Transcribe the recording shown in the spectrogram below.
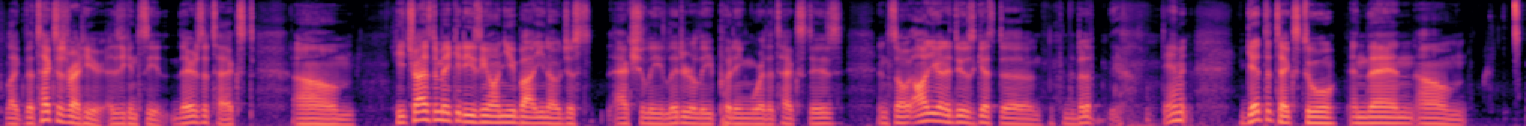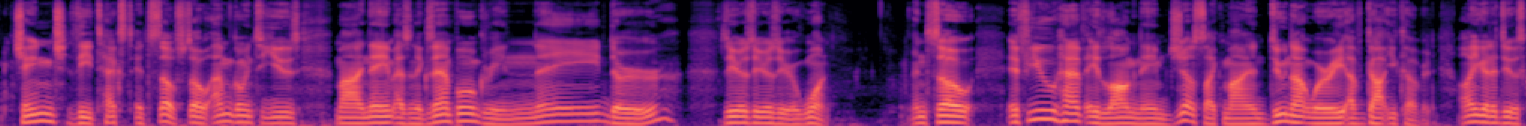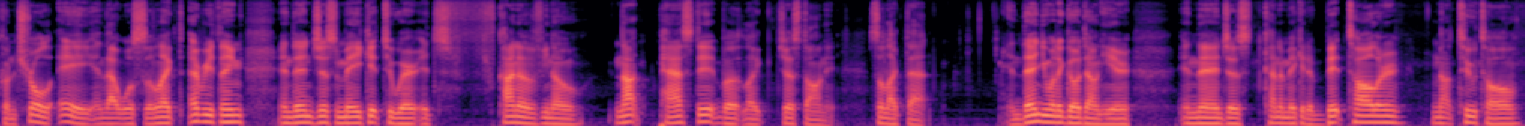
like the text is right here, as you can see. There's a text. Um, he tries to make it easy on you by you know just actually literally putting where the text is. And so all you gotta do is get the damn it, get the text tool and then um, change the text itself. So I'm going to use my name as an example, Grenader0001. And so if you have a long name just like mine, do not worry, I've got you covered. All you gotta do is control A and that will select everything and then just make it to where it's kind of, you know, not past it, but like just on it. So like that. And then you wanna go down here and then just kind of make it a bit taller, not too tall.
